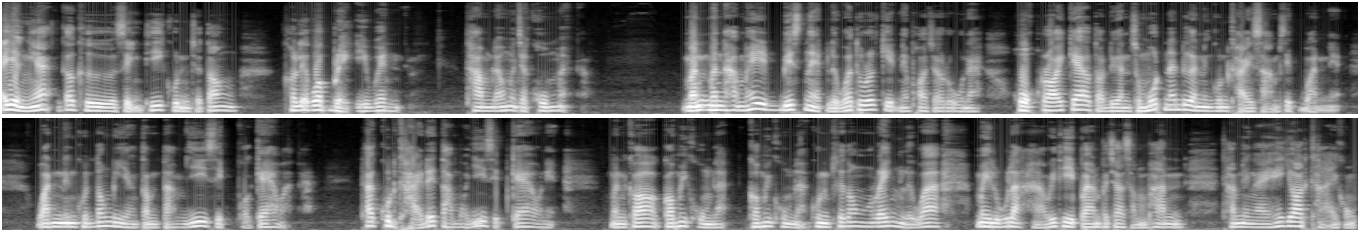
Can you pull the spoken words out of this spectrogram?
ไอ้อย่างเงี้ยก็คือสิ่งที่คุณจะต้อง เขาเรียกว่า break even ทำแล้วมันจะคุ้มอะ่ะมันมันทำให้ business หรือว่าธุรกิจเนี่ยพอจะรู้นะ 600 แก้วต่อเดือนสมมตินะเดือนหนึ่งคุณขาย 30 วันเนี่ย วันหนึ่งคุณต้องมีอย่างต่ำๆ20 กว่าแก้วอะถ้าคุณขายได้ต่ำกว่า 20 แก้วเนี่ย มันก็ก็ไม่คุ้มละ ก็ไม่คุ้มละคุณจะต้องเร่งหรือว่าไม่รู้ละหาวิธีการประชาสัมพันธ์ทำยังไงให้ยอดขายของ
